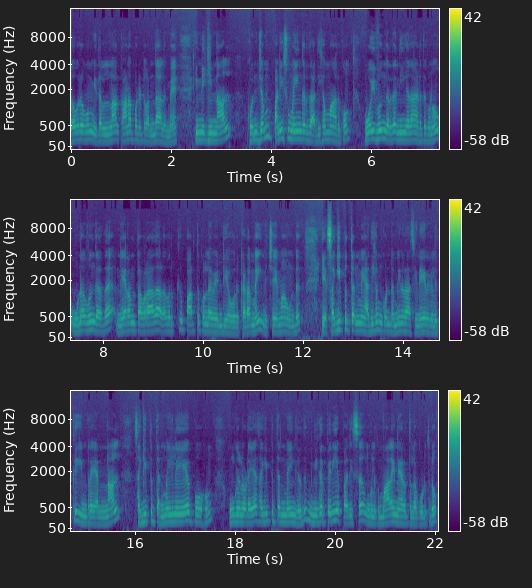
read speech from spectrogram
கௌரவம் இதெல்லாம் காணப்பட்டுட்டு வந்தாலுமே இன்னைக்கு நாள் கொஞ்சம் பனி சுமைங்கிறது அதிகமாக இருக்கும். ஓய்வுங்கிறத நீங்கள் தான் எடுத்துக்கணும். உணவுங்கிறத நேரம் தவறாத அளவிற்கு பார்த்து கொள்ள வேண்டிய ஒரு கடமை நிச்சயமாக உண்டு. சகிப்புத்தன்மை அதிகம் கொண்ட மீனராசி நேயர்களுக்கு இன்றைய நாள் சகிப்புத்தன்மையிலேயே போகும். உங்களுடைய சகிப்புத்தன்மைங்கிறது மிகப்பெரிய பரிசை உங்களுக்கு மாலை நேரத்தில் கொடுத்துடும்.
